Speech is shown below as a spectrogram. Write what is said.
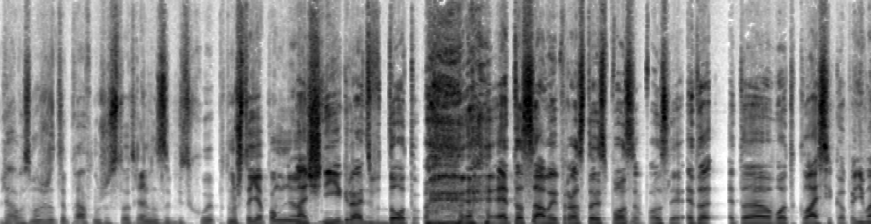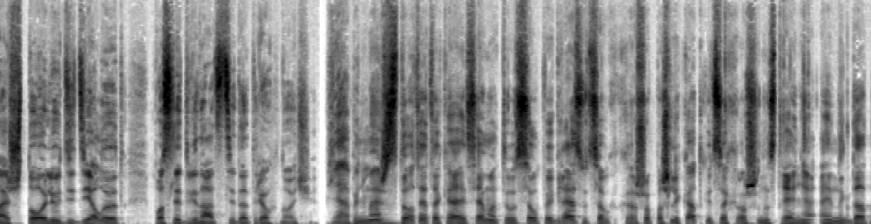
Бля, возможно, ты прав, может, стоит реально забить хуй, потому что я помню... Начни играть в доту. это самый простой способ после... Это, это вот классика, понимаешь, что люди делают после 12 до 3 ночи. Бля, понимаешь, с дотой такая тема, ты вот сел поиграть, у тебя хорошо пошли катки, у тебя хорошее настроение, а иногда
